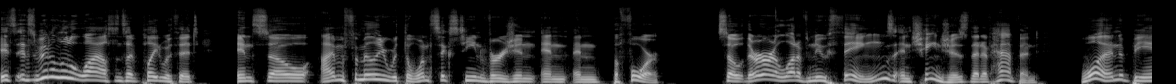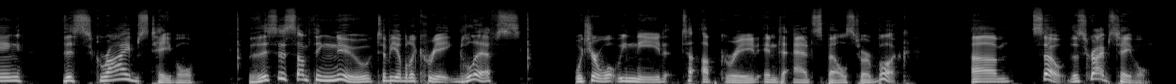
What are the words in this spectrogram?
it's it's been a little while since I've played with it, and so I'm familiar with the 116 version and and before. So there are a lot of new things and changes that have happened. One being the scribes table. This is something new to be able to create glyphs, which are what we need to upgrade and to add spells to our book. Um, so the scribes table,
